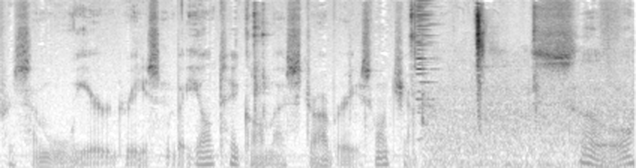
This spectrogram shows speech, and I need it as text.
for some weird reason, but you'll take all my strawberries, won't you? So...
